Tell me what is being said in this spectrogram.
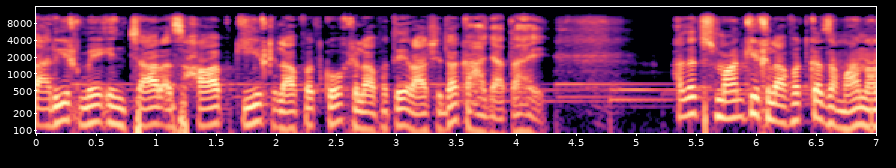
تاریخ میں ان چار اصحاب کی خلافت کو خلافت راشدہ کہا جاتا ہے۔ حضرت عثمان کی خلافت کا زمانہ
